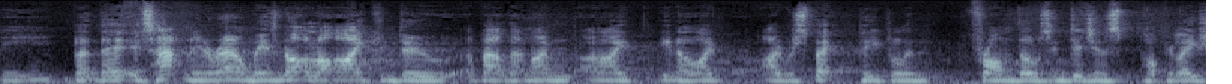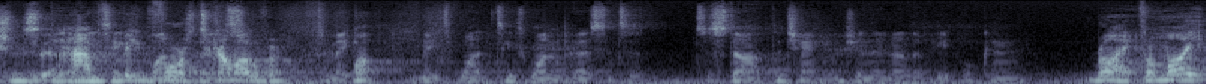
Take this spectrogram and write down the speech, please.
Do you? but there, it's happening around me. There's not a lot I can do about that, and I'm, and I, you know, I, I respect people in from those indigenous populations that have been forced to come over. To make What? makes one it takes one person to, to start the change, and then other people can. Right. From my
